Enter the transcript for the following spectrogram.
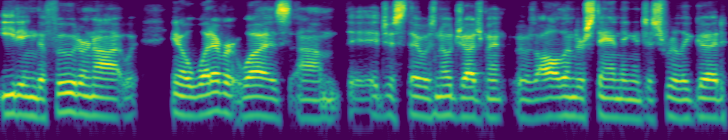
eating the food or not, you know, whatever it was. Um, it just, there was no judgment. It was all understanding and just really good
